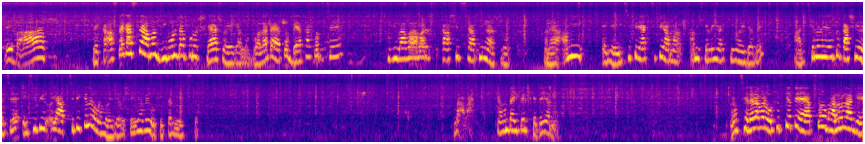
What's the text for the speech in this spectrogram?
বাপরে বাপ। কাঁচতে কাঁচতে আমার জীবনটা পুরো শেষ হয়ে গেল। গলাটা এত ব্যথা করছে তুমি বাবা, আবার কাশির চাপ নিয়ে আসলো। মানে আমি এই যে এই চিপির এক চিপি আমার, আমি খেলেই আর কি হয়ে যাবে। আর ছেলের যেহেতু কাশি হয়েছে এই চিপির ওই আট চিপি খেলে ওর হয়ে যাবে। সেইভাবে ওষুধটা এসছে। বাবা, কেমন টাইপের খেতে জানো? আমার ছেলের আবার ওষুধ খেতে এত ভালো লাগে।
